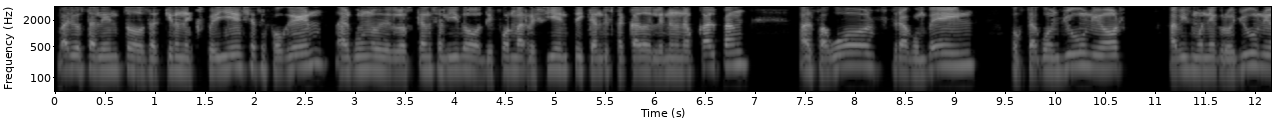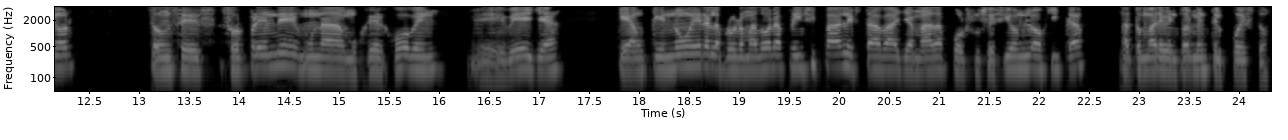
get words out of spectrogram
varios talentos adquieran experiencia, se foguen, algunos de los que han salido de forma reciente y que han destacado de la Arena Naucalpan, Alpha Wolf, Dragon Bane, Octagon Junior, Abismo Negro Jr. Entonces sorprende una mujer joven, eh, bella, que aunque no era la programadora principal, estaba llamada por sucesión lógica a tomar eventualmente el puesto.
